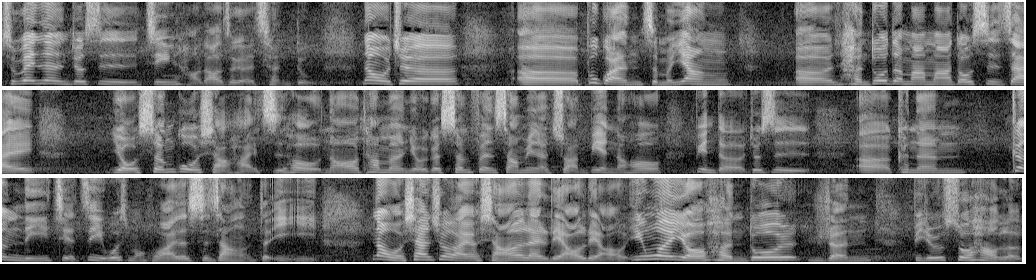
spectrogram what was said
除非真的就是基因好到这个程度。那我觉得呃不管怎么样。呃，很多的妈妈都是在有生过小孩之后，然后他们有一个身份上面的转变，然后变得就是呃，可能更理解自己为什么活来的是这样的意义。那我现在就来想要来聊聊，因为有很多人，比如说好了，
